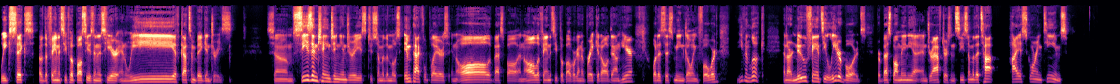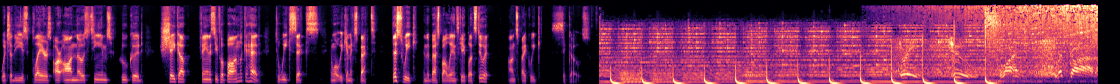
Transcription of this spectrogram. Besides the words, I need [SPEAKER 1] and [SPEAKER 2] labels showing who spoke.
[SPEAKER 1] Week six of the fantasy football season is here, and we have got some big injuries. Some season changing injuries to some of the most impactful players in all of best ball and all of fantasy football. We're going to break it all down here. What does this mean going forward? Even look at our new fancy leaderboards for Best Ball Mania and drafters and see some of the top highest scoring teams. Which of these players are on those teams who could shake up fantasy football and look ahead to week six and what we can expect this week in the best ball landscape. Let's do it on Spike Week Sickos.
[SPEAKER 2] Three, two, one, liftoff.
